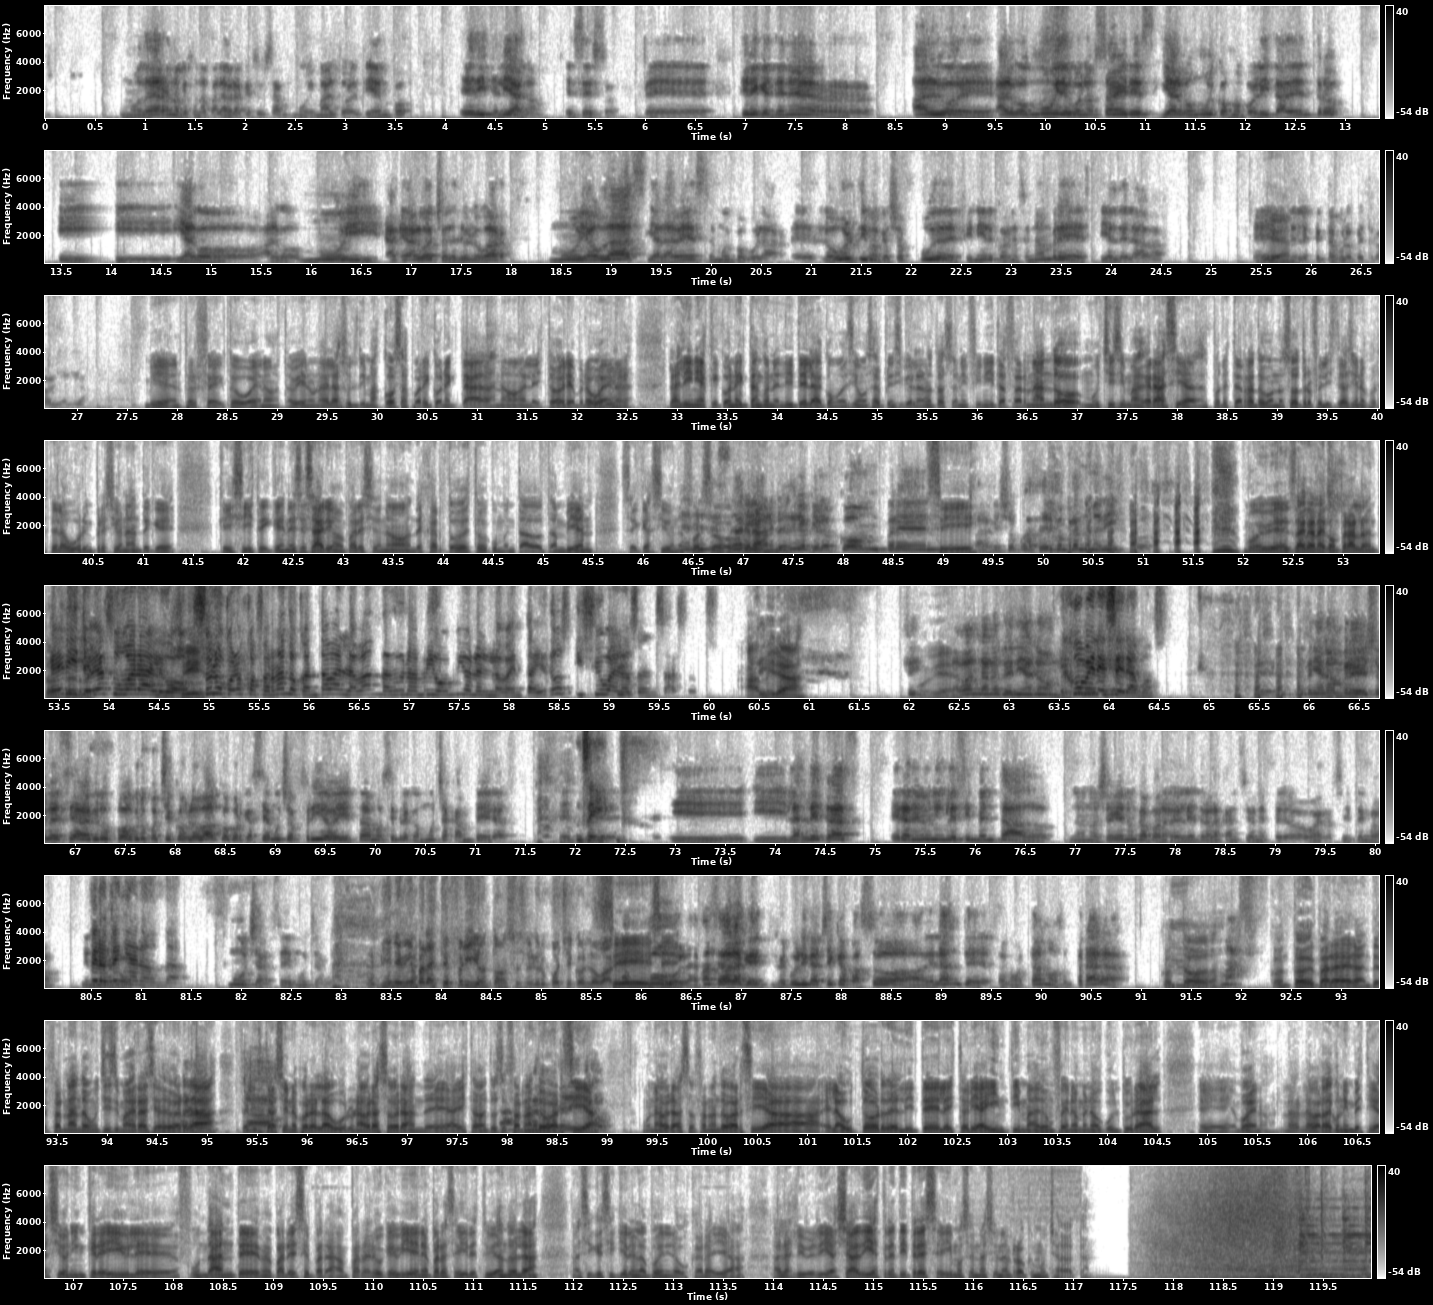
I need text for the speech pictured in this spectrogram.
moderno, que es una palabra que se usa muy mal todo el tiempo. Es de italiano, es eso. Eh, tiene que tener algo, de, algo muy de Buenos Aires y algo muy cosmopolita adentro y, y- y algo, algo muy, algo hecho desde un lugar muy audaz y a la vez muy popular. Eh, lo último que yo pude definir con ese nombre es Piel de Lava, eh, del espectáculo Petróleo. digamos. Bien, perfecto, bueno, está bien, una de las últimas cosas por ahí conectadas, ¿no? En la historia, pero bueno, las, las líneas que conectan con el Ditela, como decíamos al principio de la nota, son infinitas. Fernando, muchísimas gracias por este rato con nosotros, felicitaciones por este laburo impresionante que, que hiciste y que es necesario, me parece, ¿no? Dejar todo esto documentado también, sé que ha sido un Es esfuerzo necesario, es grande. necesario que lo compren Sí. para que yo pueda seguir comprándome discos. Muy bien, salgan a comprarlo entonces. Eddie, te voy a sumar algo. Sí. Yo lo conozco a Fernando, cantaba en la banda de un amigo mío en el 92 y iba a Sí. los ensayos. Ah, Sí. Sí, Muy bien. La banda no tenía nombre. Jóvenes decía- éramos. eh, no tenía nombre, yo le decía al grupo, grupo checoslovaco porque hacía mucho frío y estábamos siempre con muchas camperas. Este, Sí. Y, y las letras eran en un inglés inventado. No, no llegué nunca a ponerle letra a las canciones, pero bueno, sí, tengo... Pero tenían onda. Muchas, sí, muchas, muchas. Viene bien para este frío entonces el grupo checoslovaco. sí, sí. Full. Además, ahora que República Checa pasó adelante, o sea, como estamos en Praga, Con Mm. todo. más. Con todo y para adelante. Fernando, muchísimas gracias, de verdad. Bueno, Felicitaciones por el laburo. Un abrazo grande. ¿eh? Ahí estaba entonces Ah, Fernando García. Un abrazo. Fernando García, el autor del DITE, la historia íntima de un fenómeno cultural. Eh, bueno, la, verdad que una investigación increíble, fundante, me parece, para, para lo que viene, para seguir estudiándola. Así que si quieren la pueden ir a buscar ahí a, a las librerías. Ya 10.33, seguimos en Nacional Rock en mucha data.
